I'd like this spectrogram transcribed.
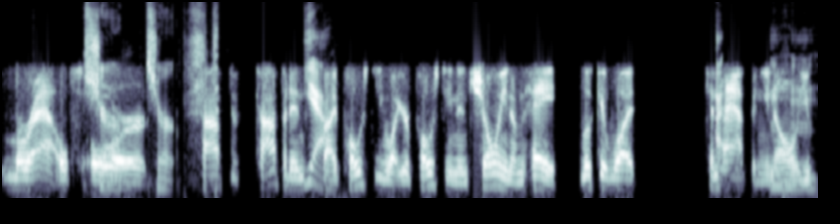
morale Sure, or sure. conf- confidence Yeah. by posting what you're posting and showing them, hey, look at what can happen. You know, Mm-hmm. you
